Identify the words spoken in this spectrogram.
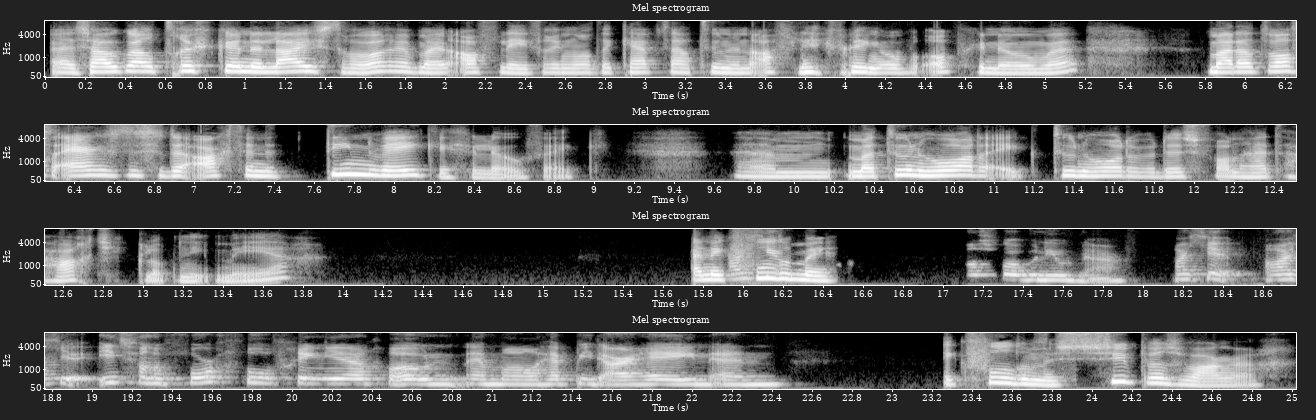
Eh, zou ik wel terug kunnen luisteren hoor, in mijn aflevering, want ik heb daar toen een aflevering over opgenomen. Maar dat was ergens tussen de acht en de tien weken, geloof ik. Ehm, maar toen hoorde ik, toen hoorden we dus van het hartje klopt niet meer. En ik voelde me, was ik wel benieuwd naar. Had je, had je iets van een voorgevoel of ging je gewoon helemaal happy daarheen en ik voelde me super zwanger.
